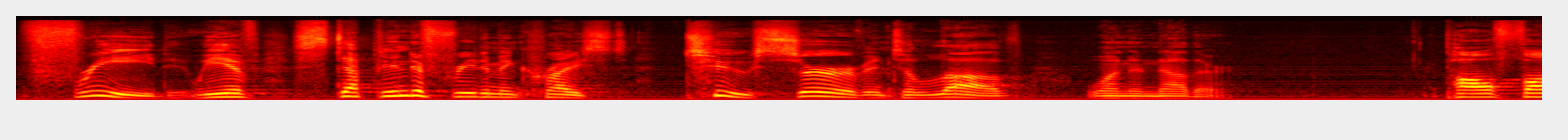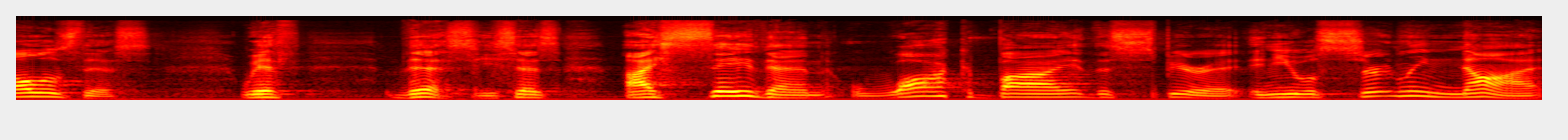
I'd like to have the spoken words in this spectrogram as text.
freed, we have stepped into freedom in Christ to serve and to love one another. Paul follows this with this. He says, I say then, walk by the Spirit, and you will certainly not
